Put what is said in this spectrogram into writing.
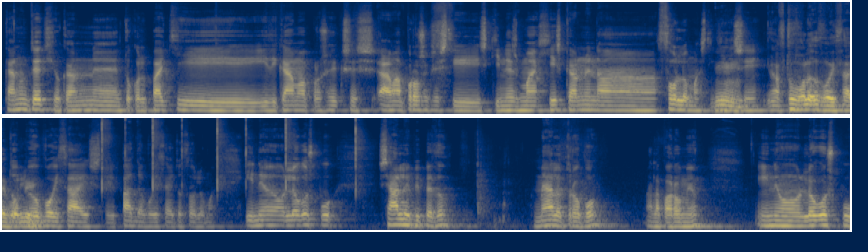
Κάνουν τέτοιο, κάνουν ε, το κολπάκι, ειδικά άμα πρόσεξες, άμα πρόσεξες στις σκηνές μάχης, κάνουν ένα θόλωμα στην κίνηση. Αυτό βο- βοηθάει Το πολύ. οποίο βοηθάει, στη- πάντα βοηθάει το θόλωμα. Είναι ο λόγος που σε άλλο επίπεδο, με άλλο τρόπο, αλλά παρόμοιο. Είναι ο λόγος που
